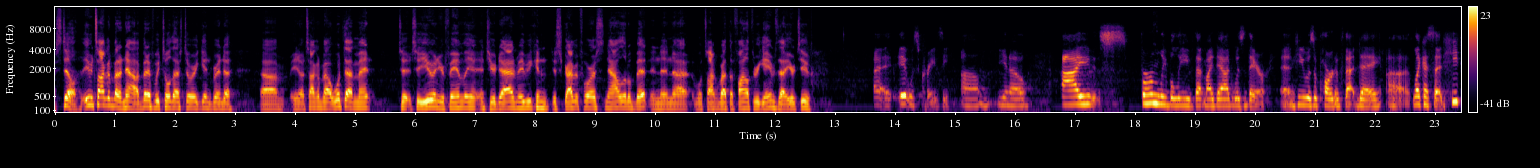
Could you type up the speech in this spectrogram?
still even talking about it now. I bet if we told that story again, Brenda, um, you know, talking about what that meant to, to you and your family and to your dad, maybe you can describe it for us now a little bit, and then uh, we'll talk about the final three games that year too. it was crazy. Um, you know, I firmly believe that my dad was there and he was a part of that day. Uh, like I said, he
